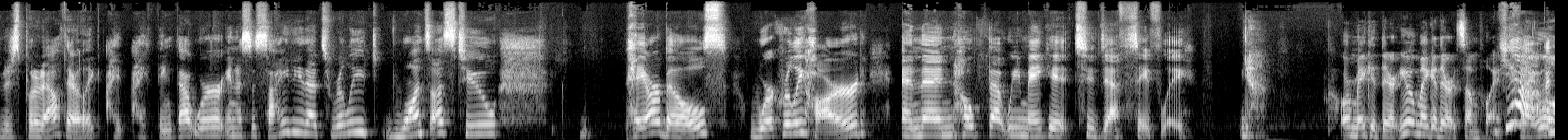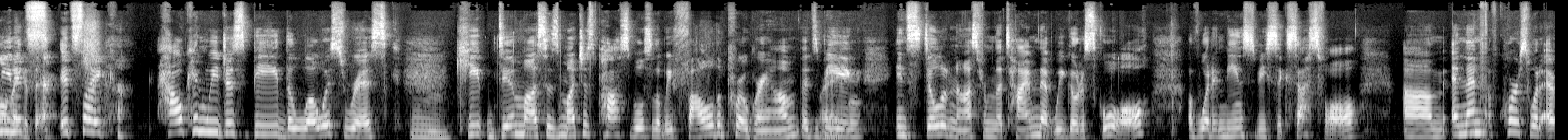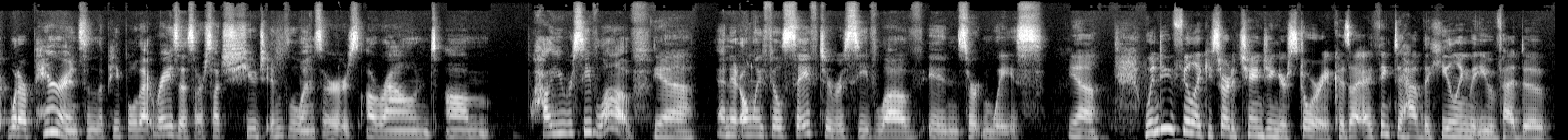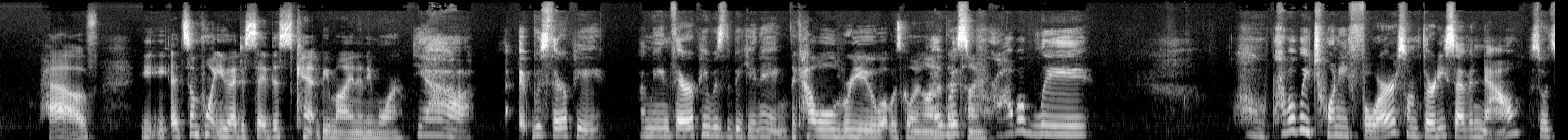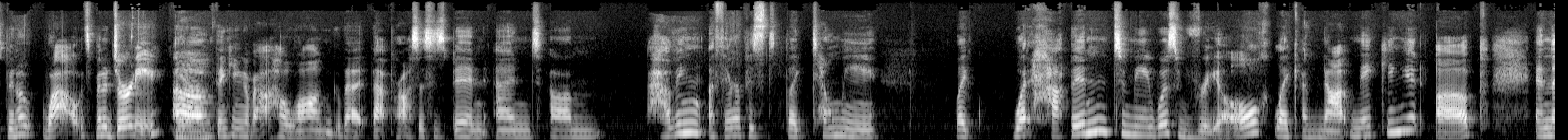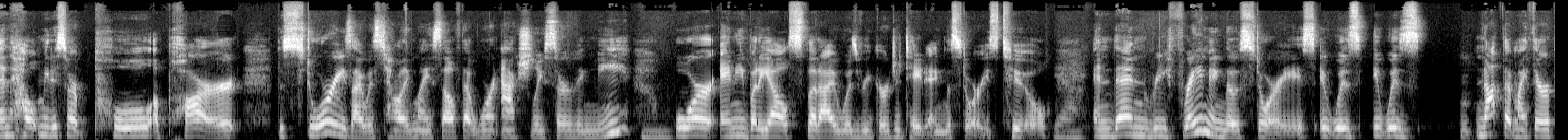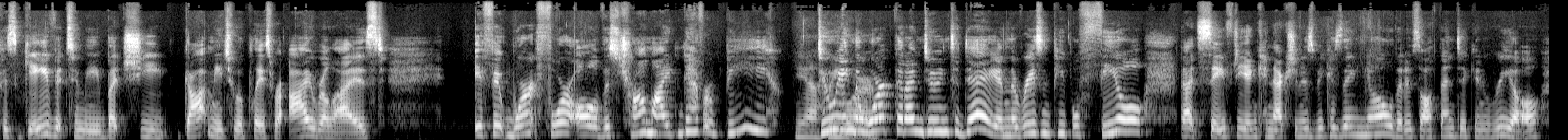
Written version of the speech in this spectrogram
just put it out there, like, I, I think that we're in a society that's really wants us to pay our bills, work really hard, and then hope that we make it to death safely. Yeah. Or make it there. You'll make it there at some point. Yeah, Right, we'll I mean, make it's it there. it's like, how can we just be the lowest risk, Mm. keep dim us as much as possible, so that we follow the program that's Right. being instilled in us from the time that we go to school of what it means to be successful. Um, and then, of course, what what our parents and the people that raise us are such huge influencers around um, how you receive love. Yeah. And it only feels safe to receive love in certain ways. Yeah. When do you feel like you started changing your story? Because I, I think to have the healing that you've had to have, you, at some point you had to say, this can't be mine anymore. Yeah, it was therapy. I mean, therapy was the beginning. Like, how old were you? What was going on I at that time? I was probably, oh, probably 24. So I'm 37 now. So it's been a wow. It's been a journey. Yeah. Um, thinking about how long that that process has been, and um, having a therapist like tell me, like what happened to me was real. Like I'm not making it up, and then help me to start pull apart the stories I was telling myself that weren't actually serving me mm. or anybody else that I was regurgitating the stories to. Yeah. And then reframing those stories. It was it was not that my therapist gave it to me, but she got me to a place where I realized if it weren't for all of this trauma, I'd never be Yeah, doing the work that I'm doing today. And the reason people feel that safety and connection is because they know that it's authentic and real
